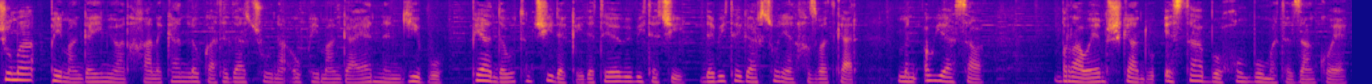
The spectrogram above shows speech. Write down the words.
چوومە پەیمانگای میوانخانەکان لەو کاتەدا چوونە ئەو پەیمانگایە نەنگی بوو پێیان دەوتم چی دەکەی دەتەوێ ببیتە چی دەبیتە گارسۆن یان خزمەتکار من ئەو یاسا بڕاوەیەم شکاند و ئێستا بۆ خۆم بوومەتە زانکۆیەک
